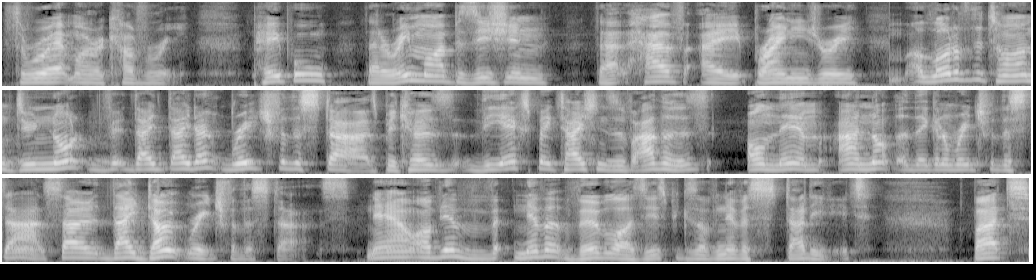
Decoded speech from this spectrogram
throughout my recovery. People that are in my position that have a brain injury a lot of the time do not they, they don't reach for the stars because the expectations of others on them are not that they're going to reach for the stars so they don't reach for the stars now i've never never verbalized this because i've never studied it but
